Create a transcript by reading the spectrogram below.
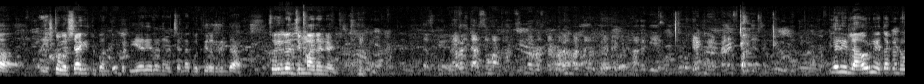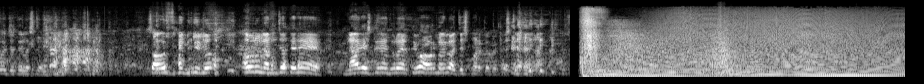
ಎಷ್ಟೋ ವರ್ಷ ಆಗಿತ್ತು ಬಂದು ಬಟ್ ಈ ಏರಿಯಾ ನನಗೆ ಚೆನ್ನಾಗಿ ಗೊತ್ತಿರೋದ್ರಿಂದ ಸೊ ಇಲ್ಲೊಂದು ಜಿಮ್ ಆದಂಗೆ ಆಯ್ತು. ಏನಿಲ್ಲ ಅವ್ರನ್ನ ಎತ್ತಕೊಂಡು ಹೋಗೋ ಜೊತೆಲಿ ಅಷ್ಟೇ. ಸೊ ಅವ್ರ ಫ್ಯಾಮಿಲಿಲು ಅವರು ನಮ್ಮ ಜೊತೆನೆ ನಾವೆಷ್ಟು ದಿನ ದೂರ ಇರ್ತೀವೋ ಅವ್ರ ಮೇಲೂ ಅಡ್ಜಸ್ಟ್ ಮಾಡ್ಕೋಬೇಕು ಅಷ್ಟೇ.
